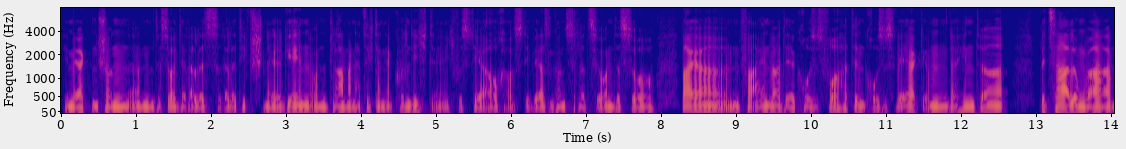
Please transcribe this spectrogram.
wir merkten schon, ähm, das sollte alles relativ schnell gehen und klar, man hat sich dann erkundigt. Äh, ich wusste ja auch aus diversen Konstellationen, dass so Bayer ein Verein war, der großes vorhatte, ein großes Werk ähm, dahinter. Bezahlung war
